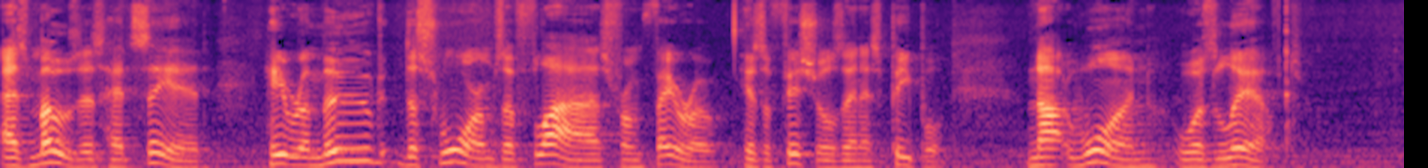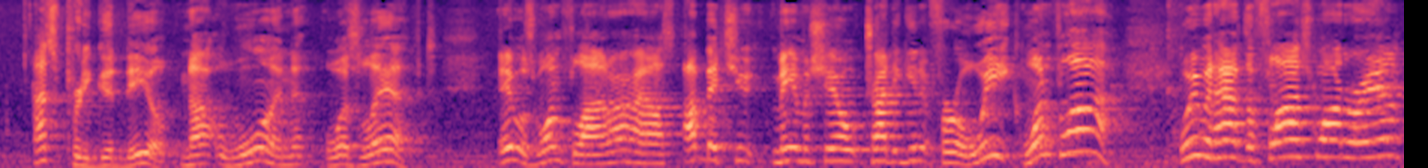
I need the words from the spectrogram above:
as Moses had said. He removed the swarms of flies from Pharaoh, his officials, and his people. Not one was left. That's a pretty good deal. Not one was left. It was one fly in our house. I bet you, me and Michelle tried to get it for a week. One fly. We would have the fly swatter around,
